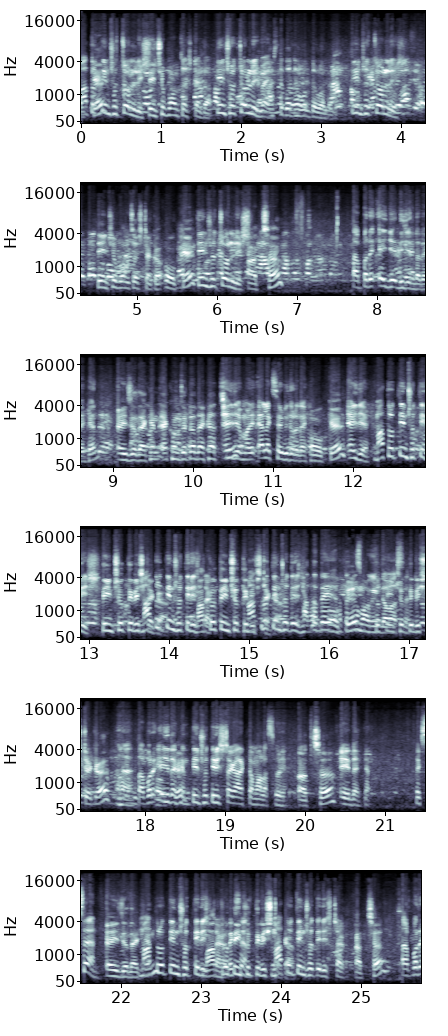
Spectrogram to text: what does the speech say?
মাত্র 340 350 টাকা। 340 ভাই। আস্তে কথা বলতে বলো 340 350 টাকা ওকে 340 আচ্ছা। তারপরে এই যে ডিজাইনটা দেখেন। এই যে দেখেন এখন যেটা দেখাচ্ছি। এই যে মানে অ্যালেক্সের ভিতরে দেখেন। Okay. এই যে মাত্র 330 330 মাত্র টাকা। 330 মাত্র টাকা। 330 মাত্র টাকা। 330 হাতাতে হাতাতে মাত্র দেওয়া আছে। 330 টাকা? হ্যাঁ তারপরে এই যে Okay. দেখেন 330 টাকা মাল আছে আচ্ছা। এই দেখেন দেখছেন? এই যে দেখেন। মাত্র 330 টাকা মাত্র 330 টাকা। মাত্র 330 টাকা। আচ্ছা। তারপরে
